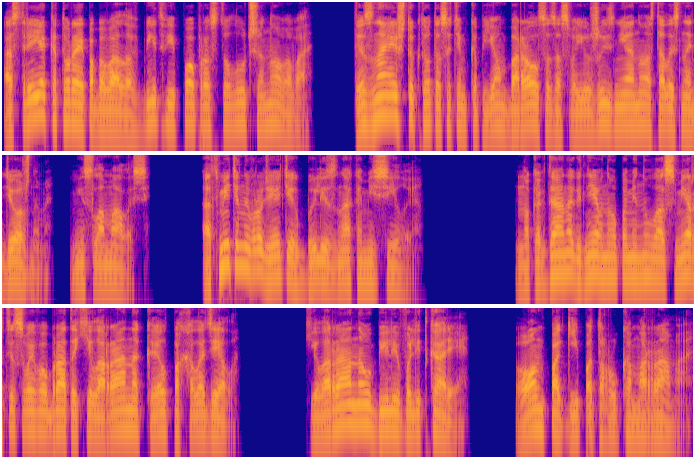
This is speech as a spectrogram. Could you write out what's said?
Острие, которое побывало в битве, попросту лучше нового. Ты знаешь, что кто-то с этим копьем боролся за свою жизнь, и оно осталось надежным, не сломалось. Отметины вроде этих были знаками силы. Но когда она гневно упомянула о смерти своего брата Хилорана, Кэл похолодел. Хилорана убили в Валиткаре. Он погиб от рук Амарама.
